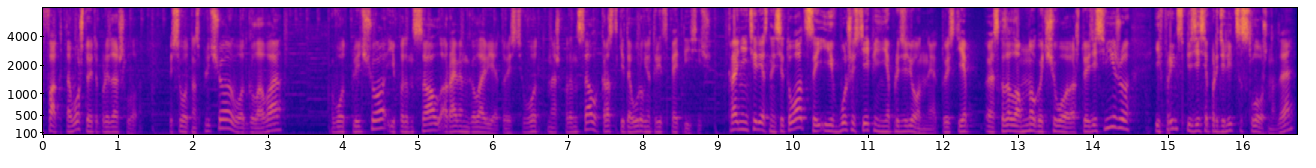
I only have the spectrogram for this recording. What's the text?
факт того, что это произошло. То есть вот у нас плечо, вот голова, вот плечо и потенциал равен голове. То есть вот наш потенциал как раз таки до уровня 35 тысяч. Крайне интересная ситуация и в большей степени неопределенная. То есть я э, сказал вам много чего, что я здесь вижу, и в принципе здесь определиться сложно, да?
